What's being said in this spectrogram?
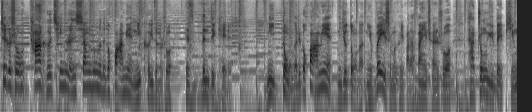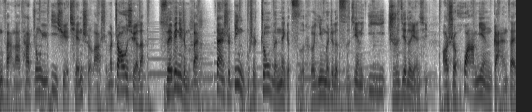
这个时候，他和亲人相拥的那个画面，你可以怎么说？He's vindicated。你懂了这个画面，你就懂了你为什么可以把它翻译成说他终于被平反了，他终于一雪前耻了，什么昭雪了，随便你怎么办。但是并不是中文那个词和英文这个词建立一一直接的联系，而是画面感在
